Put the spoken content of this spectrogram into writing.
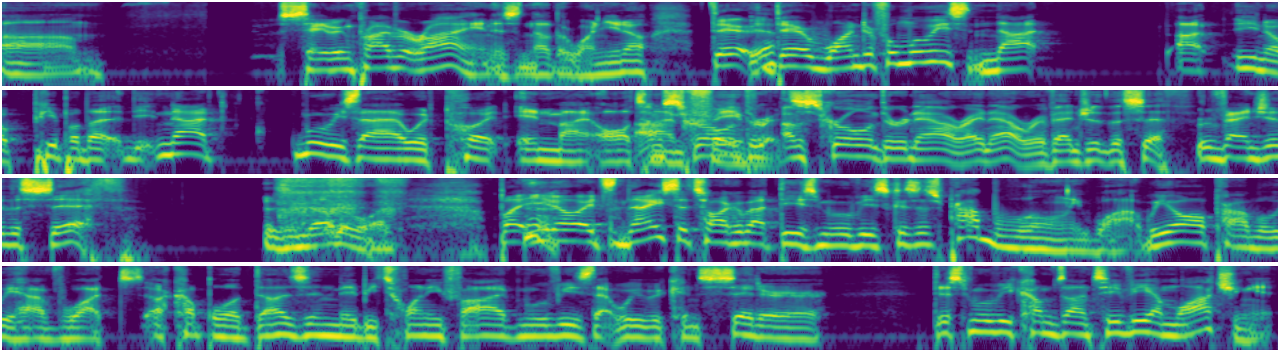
um, Saving Private Ryan is another one. You know, they're yeah. they're wonderful movies. Not, uh, you know, people that not movies that I would put in my all time favorites. Through, I'm scrolling through now, right now. Revenge of the Sith. Revenge of the Sith. There's another one. But you know, it's nice to talk about these movies because there's probably only what we all probably have what a couple of dozen, maybe 25 movies that we would consider. This movie comes on TV, I'm watching it.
